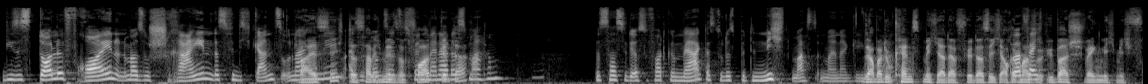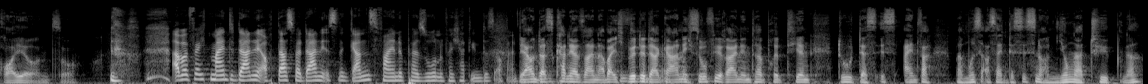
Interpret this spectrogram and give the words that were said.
dieses dolle Freuen und immer so schreien, das finde ich ganz unangenehm. Weiß ich, das also habe ich mir sofort wenn Männer das gedacht. machen. Das hast du dir auch sofort gemerkt, dass du das bitte nicht machst in meiner Gegenwart. ja, aber du kennst mich ja dafür, dass ich auch Aber immer so überschwänglich mich freue und so. Aber vielleicht meinte Daniel auch das, weil Daniel ist eine ganz feine Person und vielleicht hat ihn das auch einfach. Ja, und das kann ja sein, aber ich würde da gar nicht so viel rein interpretieren. Du, das ist einfach, man muss auch sagen, das ist noch ein junger Typ, ne?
